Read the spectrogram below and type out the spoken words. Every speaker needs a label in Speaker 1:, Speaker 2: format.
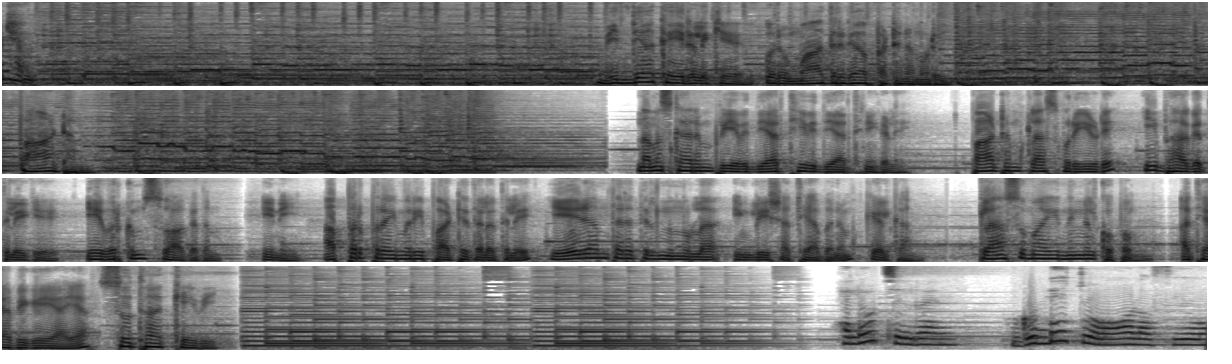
Speaker 1: പാഠം.
Speaker 2: വിദ്യാ കൈരളിക്ക് ഒരു മാതൃകാ പഠനമുറി. പാഠം. നമസ്കാരം പ്രിയ വിദ്യാർത്ഥി വിദ്യാർത്ഥിനികളെ. പാഠം ക്ലാസ് മുറിയുടെ ഈ ഭാഗത്തിലേക്ക് ഏവർക്കും സ്വാഗതം. ഇനി അപ്പർ പ്രൈമറി പാഠ്യതലത്തിലെ ഏഴാം തരത്തിൽ നിന്നുള്ള ഇംഗ്ലീഷ് അധ്യാപനം കേൾക്കാം. ക്ലാസുമായി നിങ്ങൾക്കൊപ്പം അധ്യാപികയായ Sudha K
Speaker 3: Hello, children. Good day to all of you.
